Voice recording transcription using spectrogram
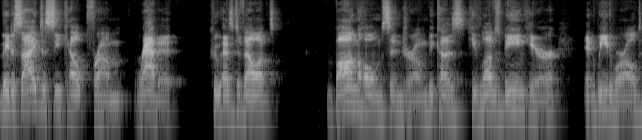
they decide to seek help from Rabbit, who has developed Bongholm syndrome because he loves being here in Weed World.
